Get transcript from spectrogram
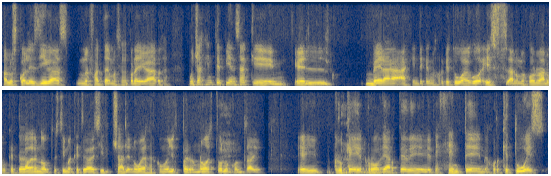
a los cuales digas me falta demasiado para llegar. O sea, mucha gente piensa que el ver a, gente que es mejor que tú algo es a lo mejor algo que te va a dar en autoestima, que te va a decir, chale, no voy a ser como ellos, pero no, es todo lo contrario. Eh, creo que rodearte de, de, gente mejor que tú es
